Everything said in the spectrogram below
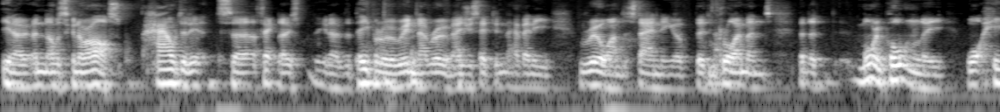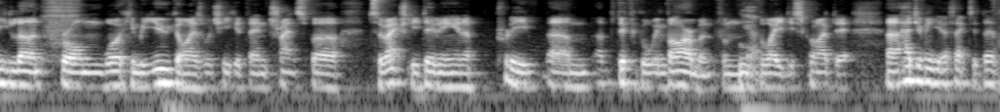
you know, and I was going to ask, how did it uh, affect those, you know, the people who were in that room, as you said, didn't have any real understanding of the deployment, but the, more importantly, what he learned from working with you guys, which he could then transfer to actually dealing in a pretty um, a difficult environment from yeah. the way you described it. Uh, how do you think it affected them?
